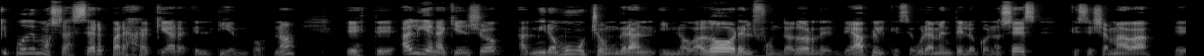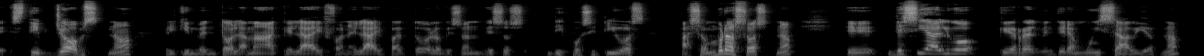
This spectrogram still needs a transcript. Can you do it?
¿qué podemos hacer para hackear el tiempo? ¿no? Este, alguien a quien yo admiro mucho, un gran innovador, el fundador de, Apple, que seguramente lo conoces, que se llamaba eh, Steve Jobs, ¿no? El que inventó la Mac, el iPhone, el iPad, todo lo que son esos dispositivos asombrosos, ¿no? Eh, decía algo que realmente era muy sabio, ¿no?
